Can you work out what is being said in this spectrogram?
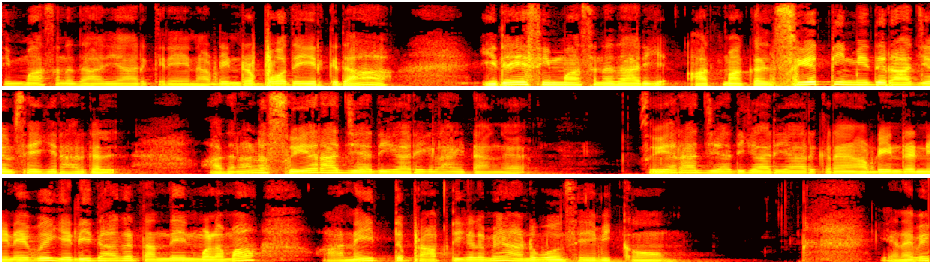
சிம்மாசனதாரியாக இருக்கிறேன் அப்படின்ற போதை இருக்குதா? இதே சிம்மாசனதாரி ஆத்மாக்கள் சுயத்தின் மீது ராஜ்யம் செய்கிறார்கள். அதனால் சுயராஜ்ய அதிகாரிகள் ஆகிட்டாங்க சுயராஜ்ய அதிகாரியாக இருக்கிறேன் அப்படின்ற நினைவு எளிதாக தந்தையின் மூலமாக அனைத்து பிராப்திகளுமே அனுபவம் செய்விக்கும் எனவே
